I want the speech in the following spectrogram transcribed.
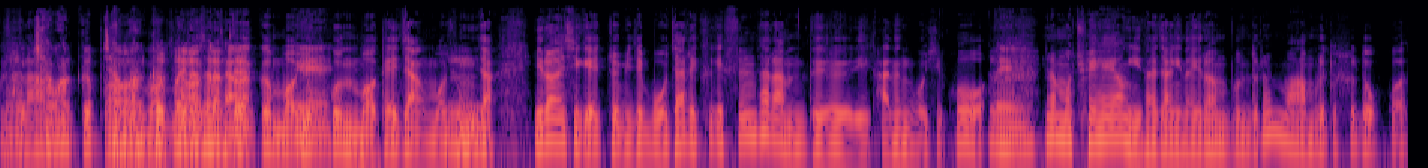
그뭐 사람, 차관급, 어, 장관급 뭐 이런 사람들. 장관급, 뭐 예. 육군, 뭐 대장, 뭐 중장 음. 이런 식의 좀 이제 모자를 크게 쓴 사람들이 가는 곳이고 네. 이런 뭐 최혜영 이사장이나 이런 분들은 뭐 아무래도 수도권,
